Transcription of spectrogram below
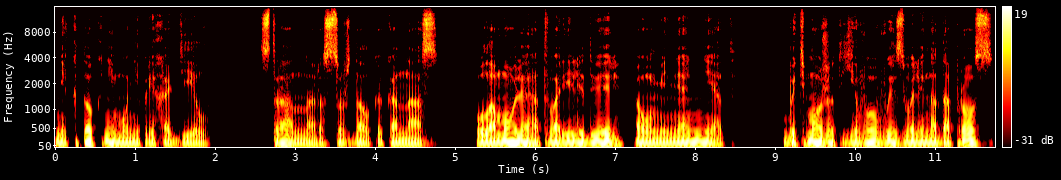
Никто к нему не приходил. Странно, рассуждал Коконас. У Ламоля отворили дверь, а у меня нет. Быть может, его вызвали на допрос?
